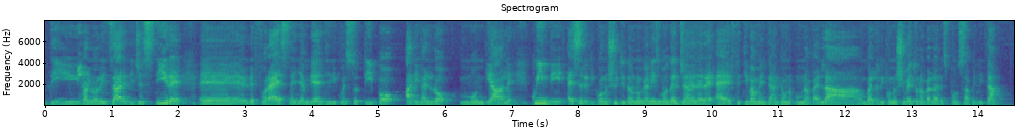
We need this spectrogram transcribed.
di valorizzare, di gestire eh, le foreste e gli ambienti di questo tipo a livello mondiale. Quindi essere riconosciuti da un organismo del genere è effettivamente anche un, una bella, un bel riconoscimento, una bella responsabilità.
